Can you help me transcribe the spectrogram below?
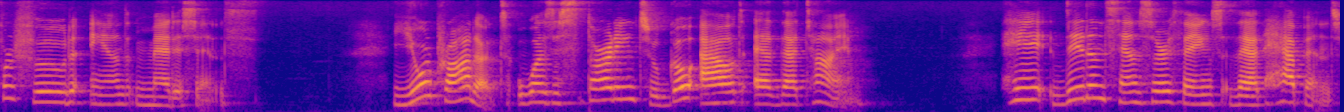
for food and medicines. Your product was starting to go out at that time. He didn't censor things that happened.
